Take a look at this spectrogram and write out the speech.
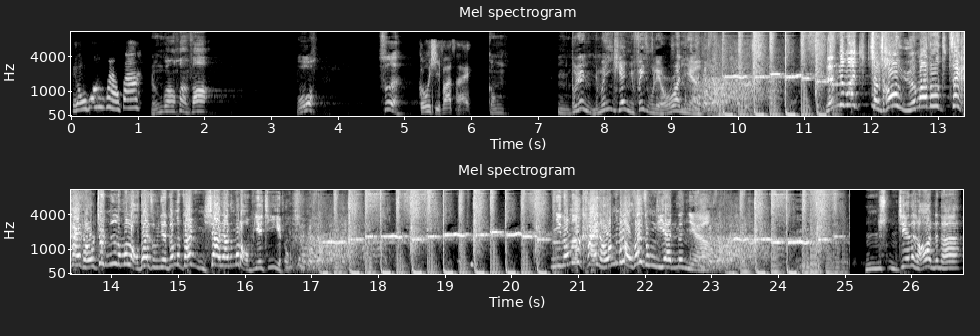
容光焕发，容光焕发。五四。恭喜发财，恭，你不是你他妈一天你非主流啊你！人他妈整成语妈都在开头，就你怎么老在中间，他妈咱你下家他妈老憋气了。你能不能开头？你他妈老在中间呢你？你你接的啥？你这男？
